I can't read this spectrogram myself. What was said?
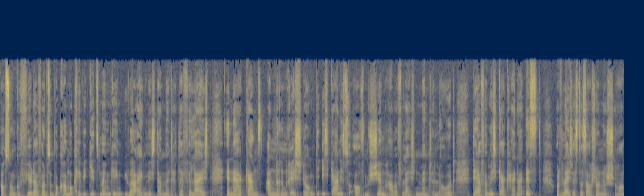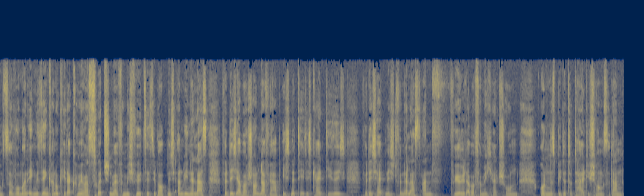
auch so ein Gefühl davon zu bekommen, okay, wie geht's meinem Gegenüber eigentlich damit? Hat er vielleicht in einer ganz anderen Richtung, die ich gar nicht so auf dem Schirm habe, vielleicht ein Mental Load, der für mich gar keiner ist. Und vielleicht ist das auch schon eine Chance, wo man irgendwie sehen kann, okay, da können wir was switchen, weil für mich fühlt es sich überhaupt nicht an wie eine Last, für dich aber schon. Dafür habe ich eine Tätigkeit, die sich für dich halt nicht für eine Last anfühlt fühlt, aber für mich halt schon. Und es bietet total die Chance, dann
